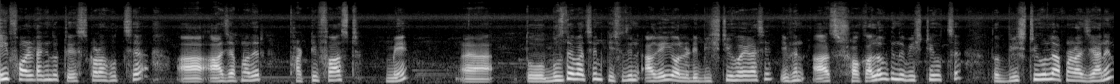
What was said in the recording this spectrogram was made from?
এই ফলটা কিন্তু টেস্ট করা হচ্ছে আজ আপনাদের থার্টি ফার্স্ট মে তো বুঝতে পারছেন কিছুদিন আগেই অলরেডি বৃষ্টি হয়ে গেছে ইভেন আজ সকালেও কিন্তু বৃষ্টি হচ্ছে। তো বৃষ্টি হলে আপনারা জানেন,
